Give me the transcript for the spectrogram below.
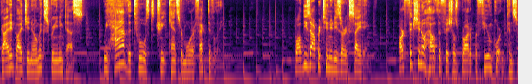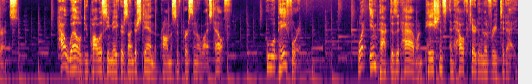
guided by genomic screening tests, we have the tools to treat cancer more effectively. While these opportunities are exciting, our fictional health officials brought up a few important concerns. How well do policymakers understand the promise of personalized health? Who will pay for it? What impact does it have on patients and healthcare delivery today?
